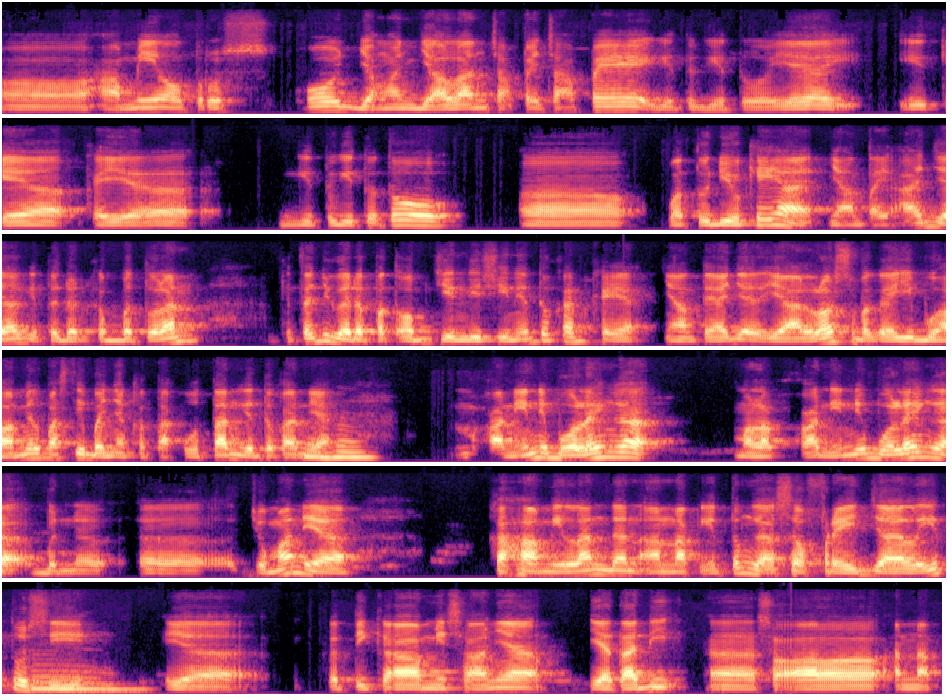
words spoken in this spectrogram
eh, hamil terus, oh jangan jalan capek-capek gitu-gitu. Ya, kayak kayak gitu-gitu tuh eh, waktu di UK ya nyantai aja gitu dan kebetulan kita juga dapat objin di sini tuh kan kayak nyantai aja ya lo sebagai ibu hamil pasti banyak ketakutan gitu kan ya Mhm. Makan ini boleh nggak? Melakukan ini boleh nggak? Bener eh, cuman ya kehamilan dan anak itu nggak se-fragile itu sih. Hmm. ya ketika misalnya ya tadi eh, soal anak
